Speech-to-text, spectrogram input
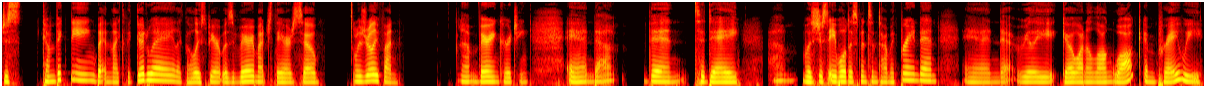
just convicting, but in like the good way. Like the Holy Spirit was very much there. So it was really fun. Um, very encouraging. And um, then today, um, was just able to spend some time with Brandon and really go on a long walk and pray. We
